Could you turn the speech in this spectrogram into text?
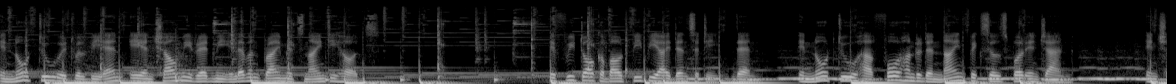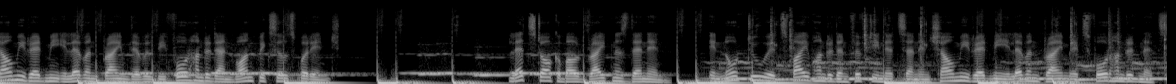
In Note 2 it will be NA and Xiaomi Redmi 11 Prime it's 90 Hz. If we talk about PPI density, then in Note 2 have 409 pixels per inch and in Xiaomi Redmi 11 Prime there will be 401 pixels per inch. Let's talk about brightness then in in Note 2 it's 550 nits and in Xiaomi Redmi 11 Prime it's 400 nits.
